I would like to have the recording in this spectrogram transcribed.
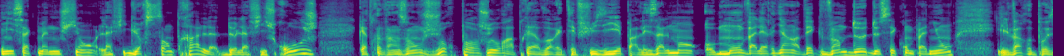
Misak Manouchian, la figure centrale de l'affiche rouge. 80 ans, jour pour jour, après avoir été fusillé par les Allemands au Mont Valérien avec 22 de ses compagnons. Il va reposer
